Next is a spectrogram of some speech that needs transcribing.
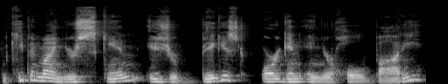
And keep in mind, your skin is your biggest organ in your whole body.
